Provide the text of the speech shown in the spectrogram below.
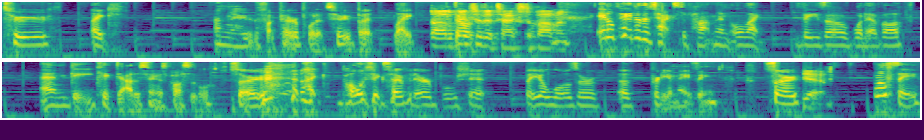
to like I don't know who the fuck they report it to, but like Oh, it'll be to the tax department. it'll pay to the tax department or like visa or whatever and get you kicked out as soon as possible. So like politics over there are bullshit, but your laws are, are pretty amazing. So Yeah. we'll see.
